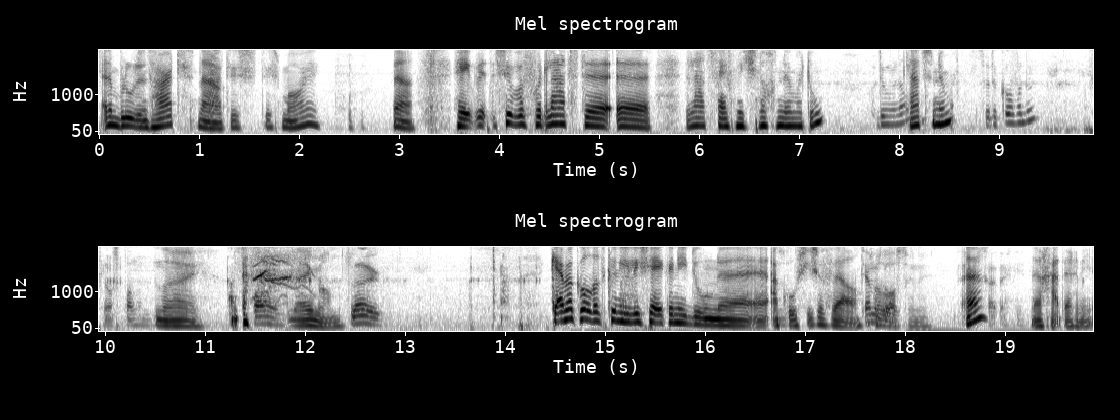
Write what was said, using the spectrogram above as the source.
een bloedend hart. Nou, ja. het, is, het is mooi. Ja. Hey, zullen we voor het laatste, de laatste vijf minuutjes nog een nummer doen? Doen we dan? Laatste nummer? Zullen we de cover doen? Veel spannend. Nee. Spannend. nee, man. Leuk. Chemical, dat kunnen jullie zeker niet doen, uh, akoestisch of wel? Dat is wel lastig nu. Nee, huh? dat gaat echt niet. Dat gaat echt niet.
